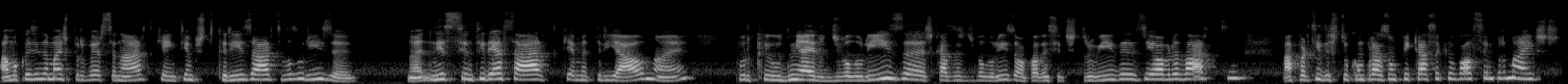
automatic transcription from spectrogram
há uma coisa ainda mais perversa na arte, que é em tempos de crise a arte valoriza. É? Nesse sentido, é essa arte que é material, não é? Porque o dinheiro desvaloriza, as casas desvalorizam ou podem ser destruídas, e a obra de arte, à partida, se tu compras um Picasso, aquilo vale sempre mais.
